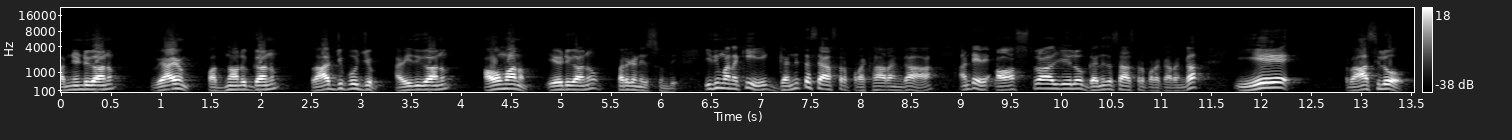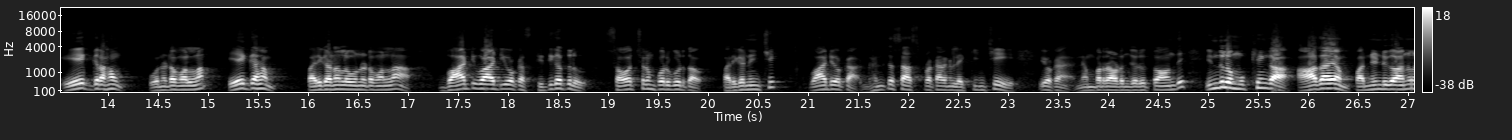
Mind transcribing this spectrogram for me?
పన్నెండు గాను వ్యాయం పద్నాలుగు గాను రాజ్యపూజ్యం ఐదుగాను అవమానం ఏడుగాను పరిగణిస్తుంది. ఇది మనకి గణిత శాస్త్ర ప్రకారంగా అంటే ఆస్ట్రాలజీలో గణిత శాస్త్ర ప్రకారంగా ఏ రాశిలో ఏ గ్రహం ఉండడం వలన ఏ గ్రహం పరిగణనలో ఉండడం వలన వాటి వాటి యొక్క స్థితిగతులు సంవత్సరం పొరుగుడుతా పరిగణించి వాటి యొక్క గణిత శాస్త్ర ప్రకారంగా లెక్కించి ఈ యొక్క నెంబర్ రావడం జరుగుతూ ఉంది. ఇందులో ముఖ్యంగా ఆదాయం పన్నెండు గాను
